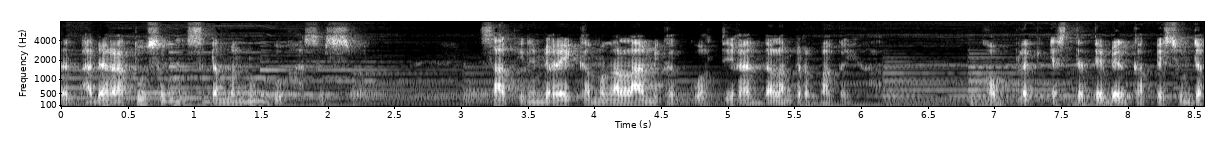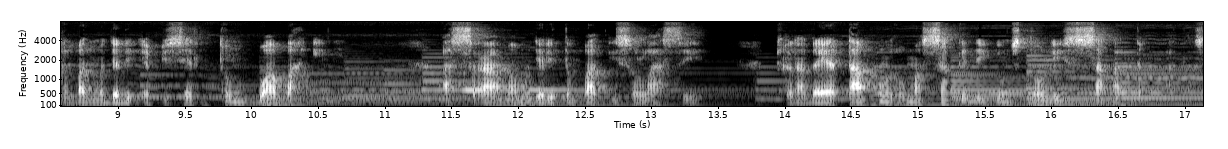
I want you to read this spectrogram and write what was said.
dan ada ratusan yang sedang menunggu hasil swab. Saat ini mereka mengalami kekhawatiran dalam berbagai hal Komplek STT BNKP Sunderman menjadi epicentrum wabah ini. Asrama menjadi tempat isolasi karena daya tampung rumah sakit di Gunung Stoli sangat terbatas.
